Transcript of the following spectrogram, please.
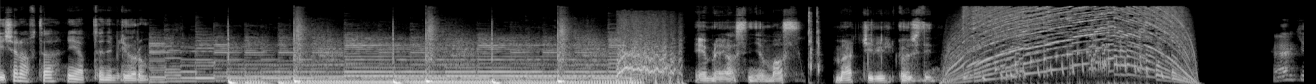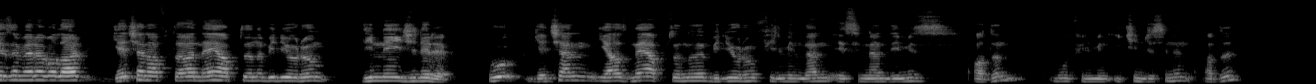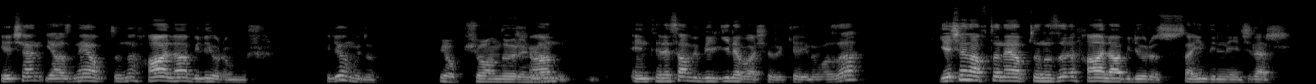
Geçen hafta ne yaptığını biliyorum. Emre Yasin Yılmaz, Mert Celil Özdin. Herkese merhabalar. Geçen hafta ne yaptığını biliyorum dinleyicileri. Bu geçen yaz ne yaptığını biliyorum filminden esinlendiğimiz adın bu filmin ikincisinin adı geçen yaz ne yaptığını hala biliyorummuş. Biliyor muydun? Yok şu anda Şu öğreniyorum. an enteresan bir bilgiyle başladık yayınımıza. Geçen hafta ne yaptığınızı hala biliyoruz sayın dinleyiciler.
